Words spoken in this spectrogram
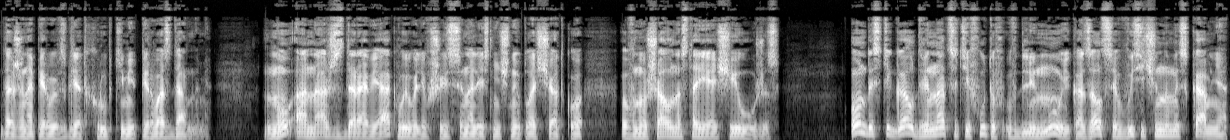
даже на первый взгляд, хрупкими первозданными. Ну, а наш здоровяк, вывалившийся на лестничную площадку, внушал настоящий ужас. Он достигал 12 футов в длину и казался высеченным из камня.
